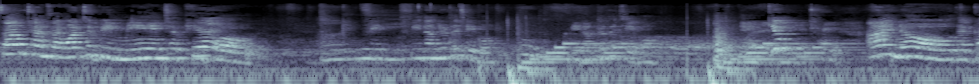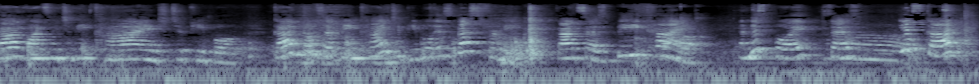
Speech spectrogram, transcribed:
Sometimes I want to be mean to people. Feet, feet under the table. Hmm. Feet under the table. Thank you. I know that God wants me to be kind to people. God knows that being kind to people is best for me. God says, be kind. And this boy says, yes, God.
